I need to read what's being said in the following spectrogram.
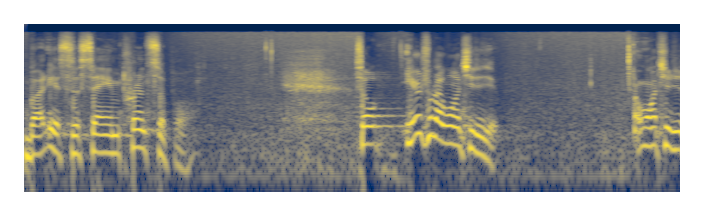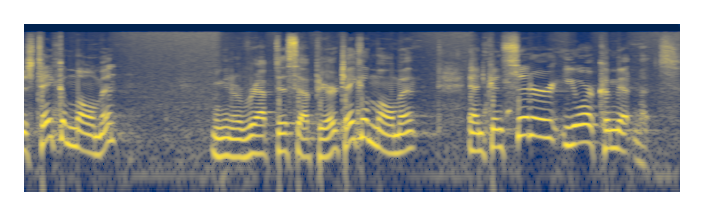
but it's the same principle. So here's what I want you to do. I want you to just take a moment. I'm going to wrap this up here. Take a moment and consider your commitments.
